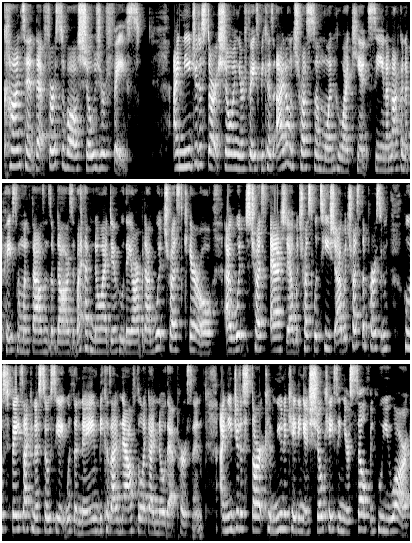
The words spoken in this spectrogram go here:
content that, first of all, shows your face. I need you to start showing your face because I don't trust someone who I can't see. And I'm not going to pay someone thousands of dollars if I have no idea who they are. But I would trust Carol. I would trust Ashley. I would trust Latesha. I would trust the person whose face I can associate with a name because I now feel like I know that person. I need you to start communicating and showcasing yourself and who you are.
